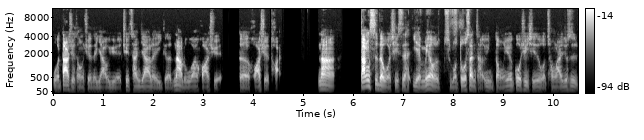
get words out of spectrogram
我大学同学的邀约，去参加了一个纳卢湾滑雪的滑雪团。那当时的我其实也没有什么多擅长运动，因为过去其实我从来就是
